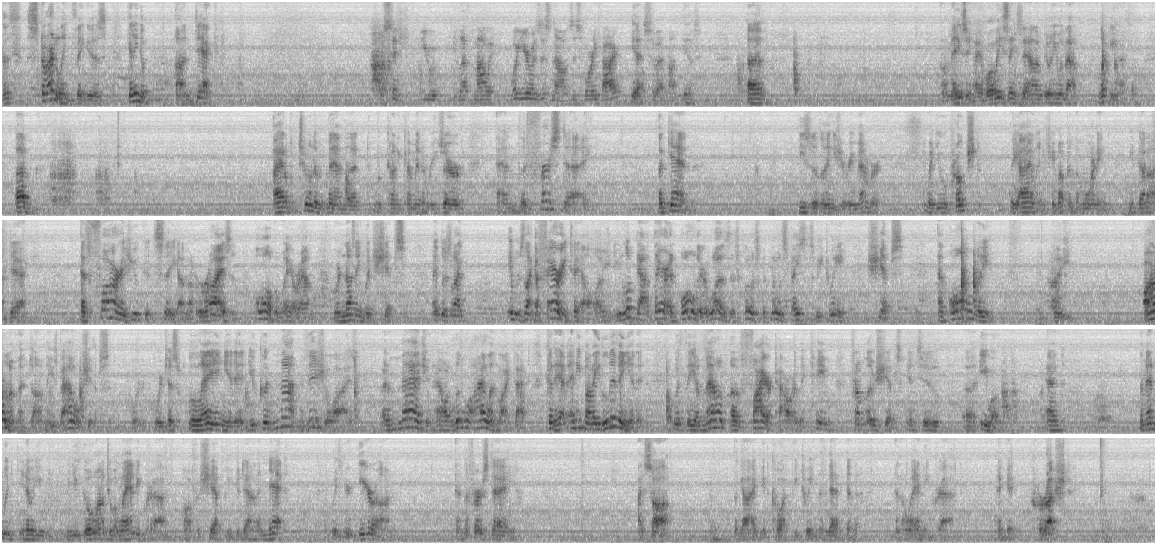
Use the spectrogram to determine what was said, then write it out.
the startling thing is getting a- on deck, You said you, you left Maui, what year was this now? Is this forty-five? Yes. So that, huh? yes. Uh, Amazing, I have all these things down, I'm doing it without looking at them. Um, I had a platoon of men that were going to come in a reserve, and the first day, again, these are the things you remember. When you approached the island, came up in the morning, you got on deck, as far as you could see on the horizon, all the way around, were nothing but ships. It was like, it was like a fairy tale. I mean, you looked out there and all there was, this close with no spaces between, ships. And all the, the armament on these battleships were, were just laying it in. You could not visualize and imagine how a little island like that could have anybody living in it with the amount of firepower that came from those ships into uh, Iwo. And the men would, you know, you, when you go onto a landing craft off a ship, you go down a net with your gear on. And the first day, I saw the guy get caught between the net and a, and a landing craft and get crushed.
